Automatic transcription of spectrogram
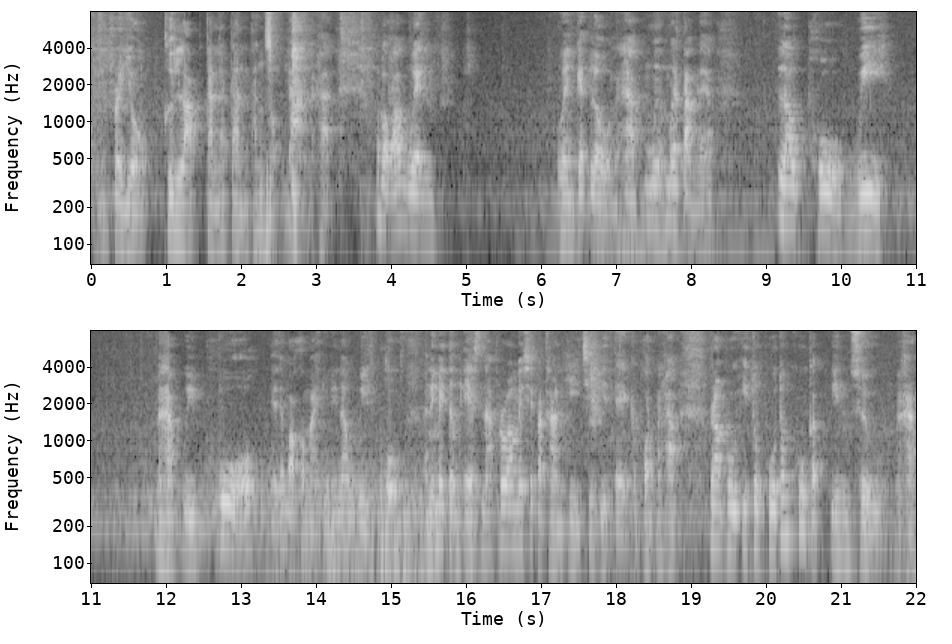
2 ประโยคคือรับกันและกันทั้งสองด้านนะครับเขาบอกว่า when when get low นะครับเมื่อเมื่อต่ำแล้ว เรา pull we นะครับ we pull เดี๋ยวจะบอกความหมายตัวนี้นะ we pull อันนี้ไม่เติม s นะ เพราะว่าไม่ใช่ประธาน he she it เอกพจน์นะครับ เรา pull it to pull ต้องคู่กับ into นะครับ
